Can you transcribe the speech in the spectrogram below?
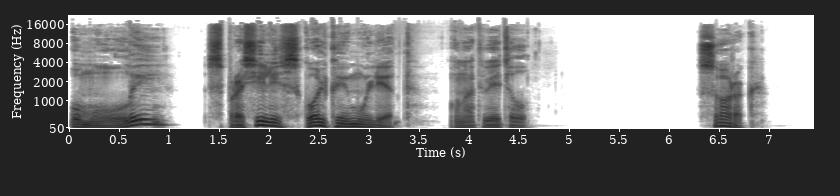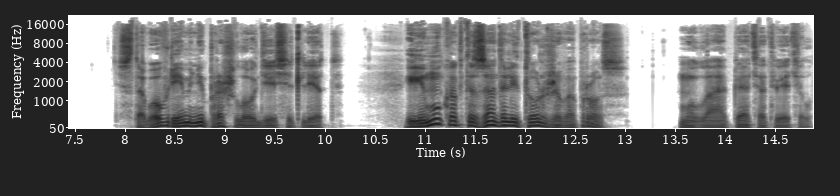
У Муллы спросили, сколько ему лет. Он ответил «Сорок». С того времени прошло десять лет. И ему как-то задали тот же вопрос. Мулла опять ответил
